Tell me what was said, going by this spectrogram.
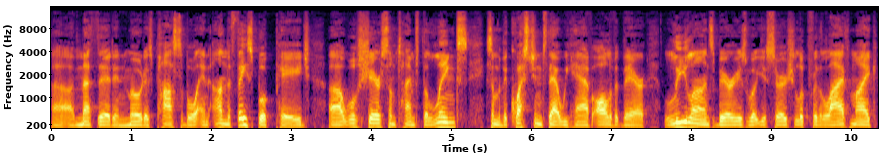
uh, a method and mode as possible. And on the Facebook page, uh, we'll share sometimes the links, some of the questions that we have, all of it there. Lee Lonsberry is what you search. Look for the live mic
